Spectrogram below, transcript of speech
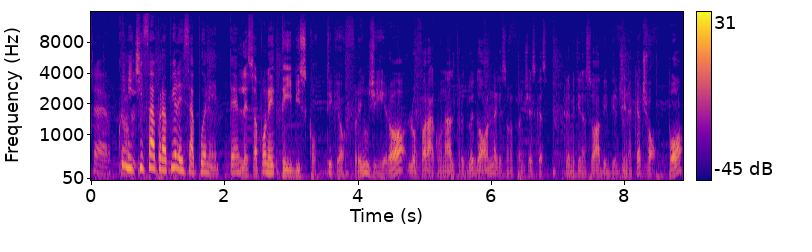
Certo. Quindi ci fa proprio le saponette. Le saponette e i biscotti che offre in giro lo farà con altre due donne che sono Francesca Clementina Soavi e Virginia Cacioppo.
